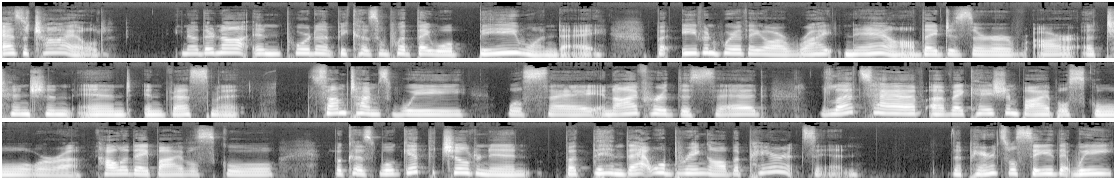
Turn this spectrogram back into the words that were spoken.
as a child. You know, they're not important because of what they will be one day, but even where they are right now, they deserve our attention and investment. Sometimes we will say, and I've heard this said, let's have a vacation Bible school or a holiday Bible school because we'll get the children in, but then that will bring all the parents in. The parents will see that we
